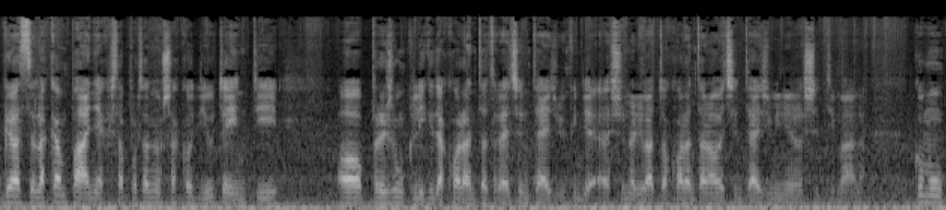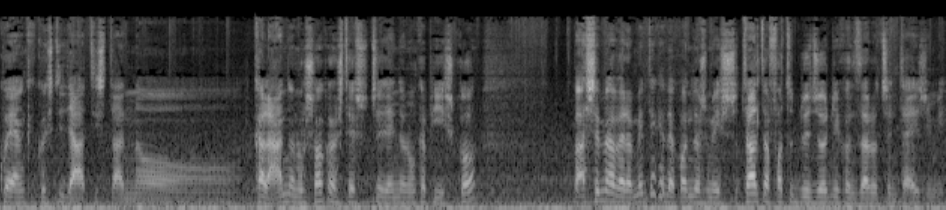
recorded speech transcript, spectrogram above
grazie alla campagna che sta portando un sacco di utenti ho preso un click da 43 centesimi, quindi eh, sono arrivato a 49 centesimi nella settimana. Comunque anche questi dati stanno calando, non so cosa stia succedendo, non capisco, ma sembra veramente che da quando ho smesso, tra l'altro ho fatto due giorni con 0 centesimi.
